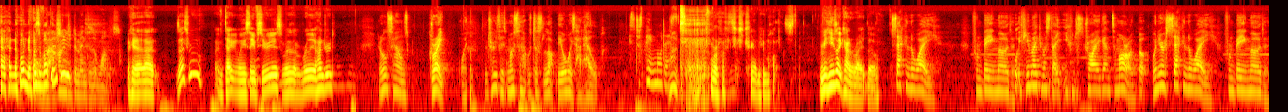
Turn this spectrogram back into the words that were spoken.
that. No one knows about this shit. Dementors at once. Okay, that, that is that true? I'm technically when you save Sirius, was it really a hundred? It all sounds great. Wait, the truth is, most of that was just luck. He always had help. He's just being modest. Bro, it's extremely modest. I mean, he's like kind of right though. Second away from being murdered. If you make a mistake, you can just try again tomorrow. But when you're a second away from being murdered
